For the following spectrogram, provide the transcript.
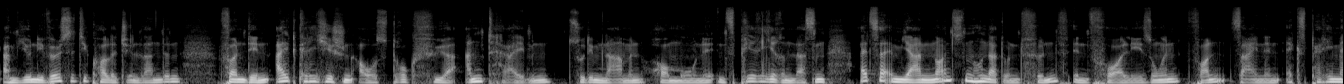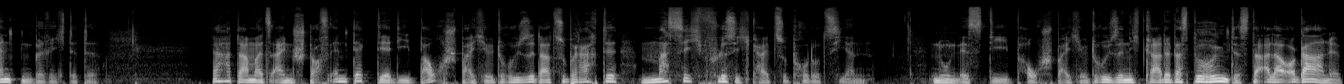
am University College in London, von den altgriechischen Ausdruck für antreiben zu dem Namen Hormone inspirieren lassen, als er im Jahr 1905 in Vorlesungen von seinen Experimenten berichtete. Er hat damals einen Stoff entdeckt, der die Bauchspeicheldrüse dazu brachte, massig Flüssigkeit zu produzieren. Nun ist die Bauchspeicheldrüse nicht gerade das berühmteste aller Organe.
